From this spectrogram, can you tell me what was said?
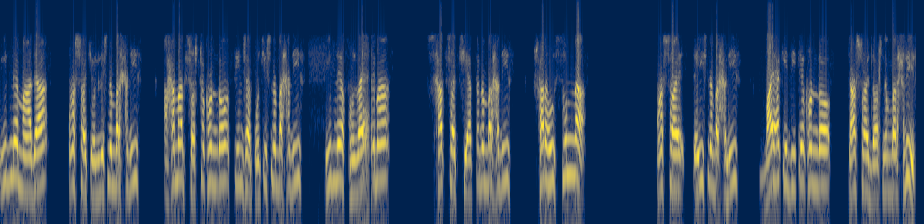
ইবনে মাজা, পাঁচশো চল্লিশ নম্বর হাদিস, আহমদ ষষ্ঠ খণ্ড, তিনশো পঁচিশ নম্বর হাদিস, ইবনে খুজাইমা সাতশো ছিয়াত্তর নম্বর হাদিস, শারহু সুন্না পাঁচশো তেইশ নম্বর হাদিস, বাইহাকি দ্বিতীয় খণ্ড, চারশো দশ নম্বর হাদিস।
